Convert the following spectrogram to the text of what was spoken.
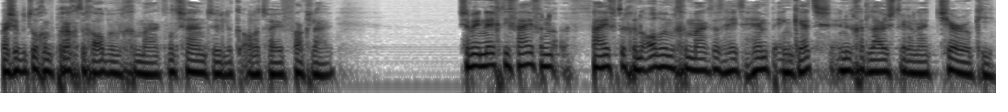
Maar ze hebben toch een prachtig album gemaakt... want ze zijn natuurlijk alle twee vaklui. Ze hebben in 1955 een album gemaakt dat heet Hemp and Getz... en u gaat luisteren naar Cherokee.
